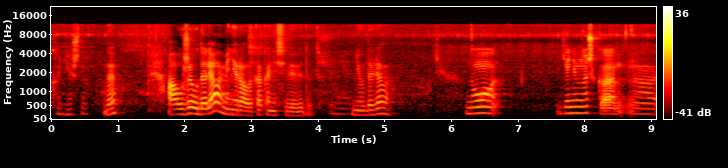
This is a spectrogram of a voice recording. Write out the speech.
Конечно. да? А уже удаляла минералы, как они себя ведут? Не удаляла? Но я немножко э,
